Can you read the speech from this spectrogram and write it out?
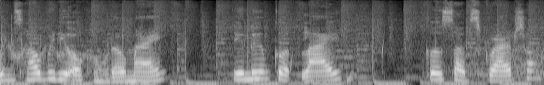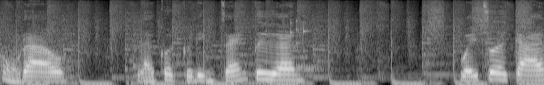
คุณชอบวิดีโอของเราไหม อย่าลืมกดไลค์ กด subscribe ช่องของเรา และกดกระดิ่งแจ้งเตือน ไว้เจอกัน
